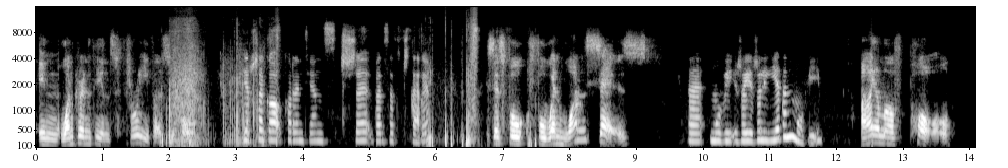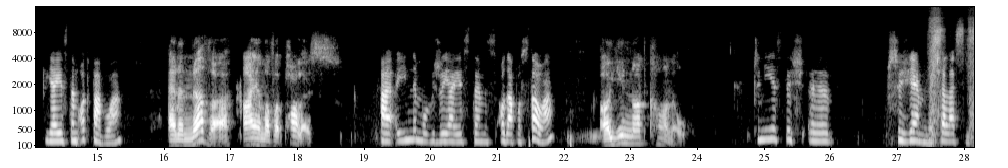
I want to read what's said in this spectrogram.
in 1 Corinthians 3, verse 4. 1 Koryntians 3, werset 4, He says, For, for when one says, y, mówi, że jeżeli jeden mówi, I am of Paul, ja jestem od Pawła, and another, I am of Apollos, a inny mówi, że ja jestem z, od apostoła, are you not carnal? czy nie jesteś y, przyziemny, cielesny?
